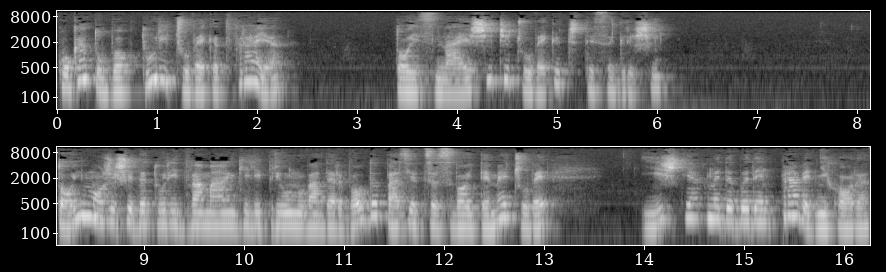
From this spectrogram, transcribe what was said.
Когато Бог тури човекът в рая, той знаеше, че човекът ще се греши. Той можеше да тури двама ангели при онова дърво да пазят със своите мечове и щяхме да бъдем праведни хора,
